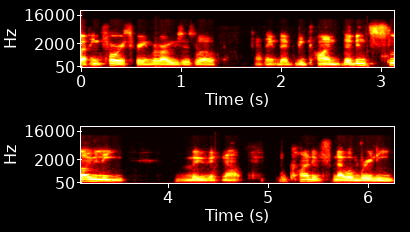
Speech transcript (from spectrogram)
I think Forest Green Rovers as well. I think they've been kind, they've been slowly moving up. Kind of, no one really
